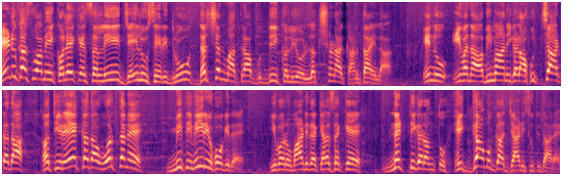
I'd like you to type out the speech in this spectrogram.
ರೇಣುಕಾಸ್ವಾಮಿ ಕೊಲೆ ಕೇಸಲ್ಲಿ ಜೈಲು ಸೇರಿದ್ರು ದರ್ಶನ್ ಮಾತ್ರ ಬುದ್ಧಿ ಕಲಿಯೋ ಲಕ್ಷಣ ಕಾಣ್ತಾ ಇಲ್ಲ. ಇನ್ನು ಇವನ ಅಭಿಮಾನಿಗಳ ಹುಚ್ಚಾಟದ ಅತಿರೇಕದ ವರ್ತನೆ ಮಿತಿ ಮೀರಿ ಹೋಗಿದೆ. ಇವರು ಮಾಡಿದ ಕೆಲಸಕ್ಕೆ ನೆಟ್ಟಿಗರಂತೂ ಹೆಗ್ಗಾಮುಗ್ಗ ಜಾಡಿಸುತ್ತಿದ್ದಾರೆ.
